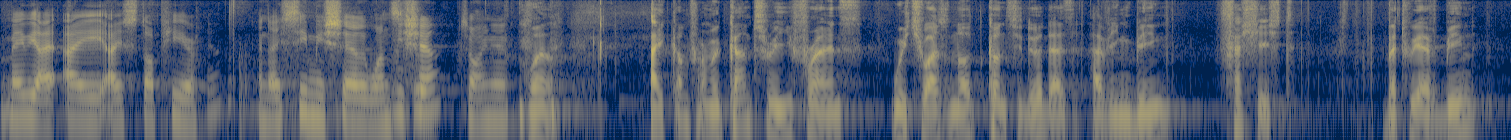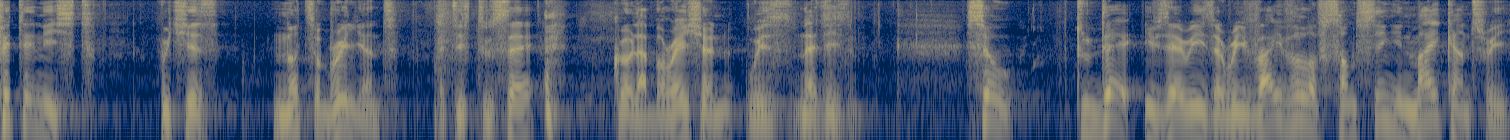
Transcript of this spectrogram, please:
maybe I, I, I stop here. And I see Michel wants Michel? to join in. Well, I come from a country, France, which was not considered as having been fascist, but we have been Pétainist, which is not so brilliant, that is to say, collaboration with Nazism. So today, if there is a revival of something in my country,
